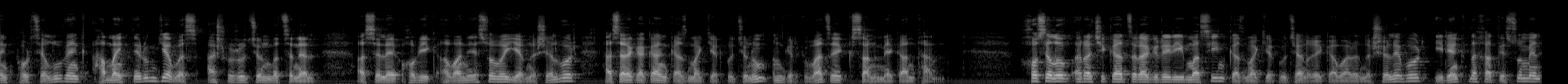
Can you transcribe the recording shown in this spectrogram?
մենք փորձելու ենք համայնքներում եւս աշխուժություն մտցնել, ասել է Հովիկ Ավանեսովը եւ նշել, որ հասարակական կազմակերպությունում ընդգրկված է 21 անդամ։ Խոսելով առաջիկա ծրագրերի մասին կազմակերպության ղեկավարը նշել է, որ իրենք նախատեսում են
